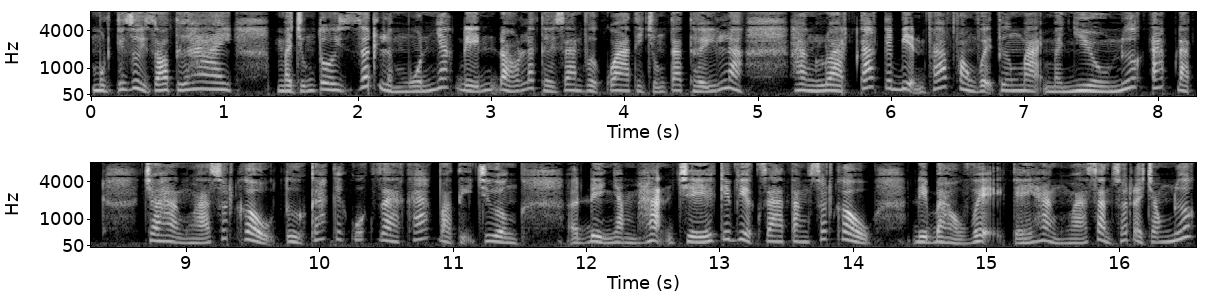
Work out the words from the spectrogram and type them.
một cái rủi ro thứ hai mà chúng tôi rất là muốn nhắc đến, đó là thời gian vừa qua thì chúng ta thấy là hàng loạt các cái biện pháp phòng vệ thương mại mà nhiều nước áp đặt cho hàng hóa xuất khẩu từ các cái quốc gia khác vào thị trường ờ, để nhằm hạn chế cái việc gia tăng xuất khẩu, để bảo vệ cái hàng hóa sản xuất ở trong nước.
